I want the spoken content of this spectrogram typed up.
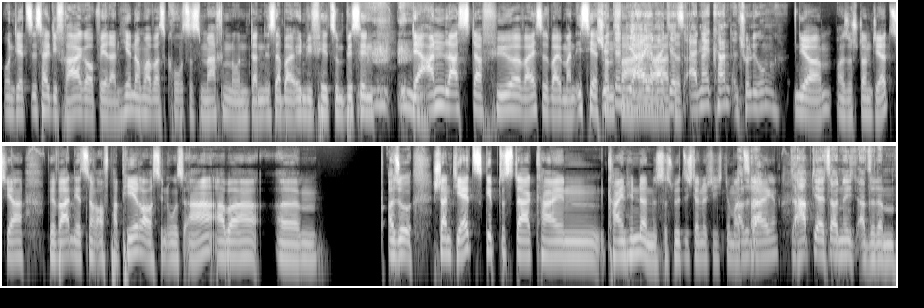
Und jetzt ist halt die Frage, ob wir dann hier nochmal was Großes machen und dann ist aber irgendwie fehlt so ein bisschen der Anlass dafür, weißt du, weil man ist ja schon Wird denn die Heirat verheiratet. jetzt anerkannt? Entschuldigung. Ja, also Stand jetzt, ja. Wir warten jetzt noch auf Papiere aus den USA, aber ähm, also Stand jetzt gibt es da kein, kein Hindernis. Das wird sich dann natürlich nochmal Also da, zeigen. da habt ihr jetzt auch nicht, also dann,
